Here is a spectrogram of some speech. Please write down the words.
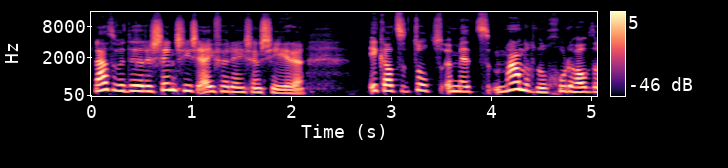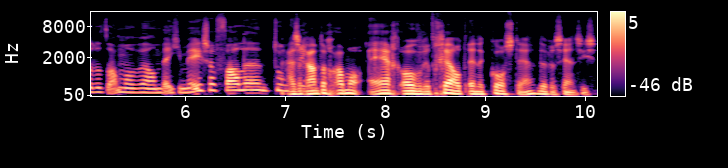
Laten we de recensies even recenseren. Ik had tot en met maandag nog goede hoop dat het allemaal wel een beetje mee zou vallen. Toen Ja, ze ging- gaan toch allemaal erg over het geld en de kosten, hè, de recensies.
